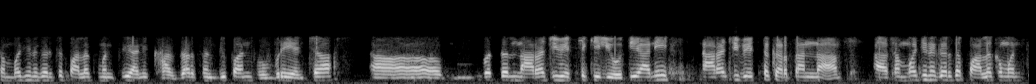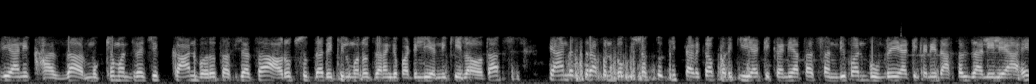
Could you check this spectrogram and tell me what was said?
संभाजीनगरचे पालकमंत्री आणि खासदार संदीपान भुमरे यांच्या बद्दल नाराजी व्यक्त केली होती आणि नाराजी व्यक्त करताना संभाजीनगरचा पालकमंत्री आणि खासदार मुख्यमंत्र्याचे कान भरत असल्याचा आरोप सुद्धा देखील मनोज जरांगे पाटील यांनी केला होता. त्यानंतर आपण बघू शकतो की तडकाफडकी या ठिकाणी आता संदीपान भुमरे या ठिकाणी दाखल झालेले आहे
